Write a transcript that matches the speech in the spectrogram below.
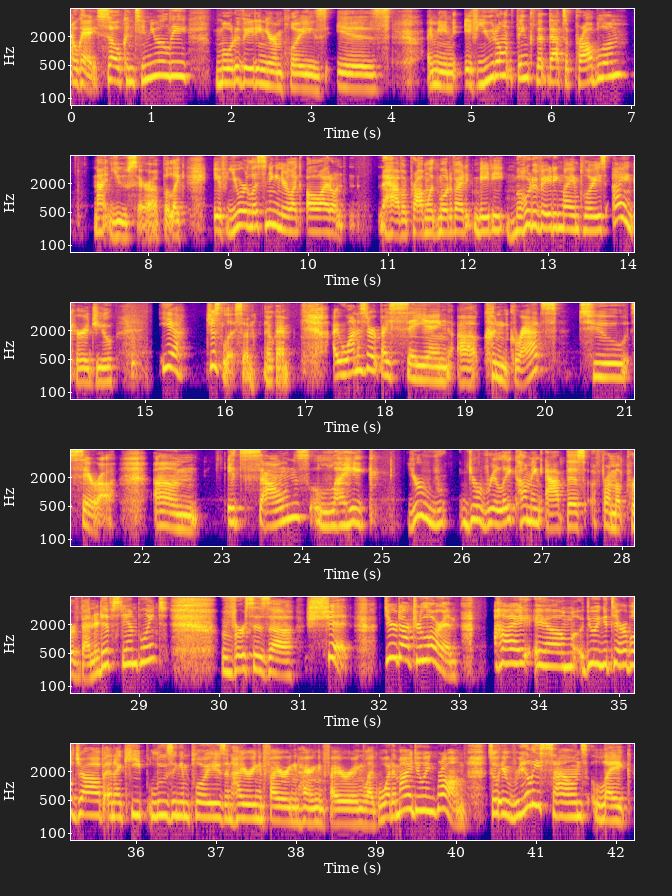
Okay, so continually motivating your employees is, I mean, if you don't think that that's a problem, not you, Sarah, but like if you're listening and you're like, oh, I don't have a problem with motivating motivating my employees, I encourage you, yeah, just listen. Okay, I want to start by saying uh, congrats to Sarah. Um, it sounds like you're you're really coming at this from a preventative standpoint versus a shit dear dr lauryn I am doing a terrible job and I keep losing employees and hiring and firing and hiring and firing. Like, what am I doing wrong? So it really sounds like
